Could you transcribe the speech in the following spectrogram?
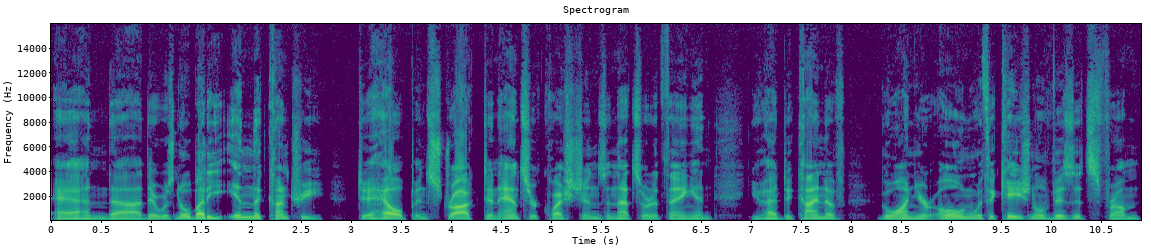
and uh, there was nobody in the country to help instruct and answer questions and that sort of thing. And you had to kind of go on your own with occasional visits from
